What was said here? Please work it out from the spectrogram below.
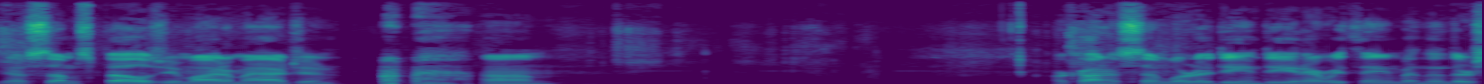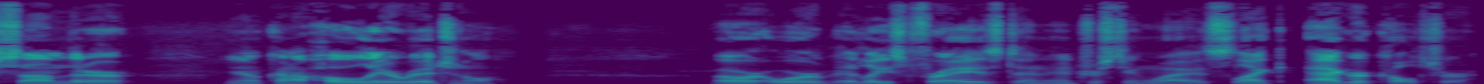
you know some spells you might imagine um, are kind of similar to D and D and everything, but then there's some that are you know, kind of wholly original, or or at least phrased in interesting ways, like agriculture.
